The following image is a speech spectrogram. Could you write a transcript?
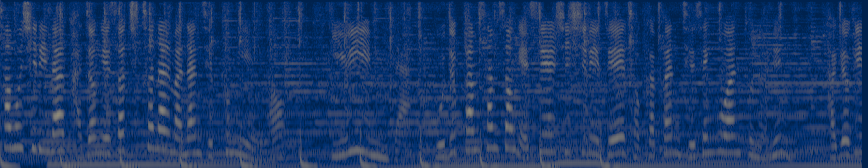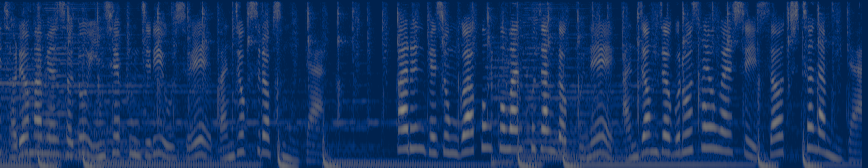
사무실이나 가정에서 추천할 만한 제품이에요. 2위입니다. 모드팜 삼성 SLC 시리즈에 적합한 재생 호환 토너는 가격이 저렴하면서도 인쇄 품질이 우수해 만족스럽습니다. 빠른 배송과 꼼꼼한 포장 덕분에 안정적으로 사용할 수 있어 추천합니다.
